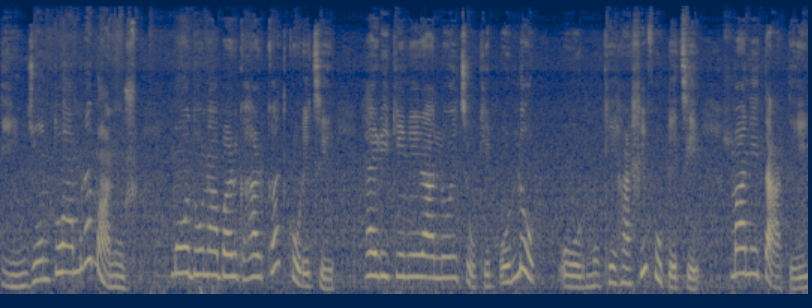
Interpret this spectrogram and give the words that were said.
তিনজন তো আমরা মানুষ। মদন আবার ঘাড় কাত করেছে। হ্যারিকেনের আলোয় চোখে পড়ল ওর মুখে হাসি ফুটেছে। মানে তাতেই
